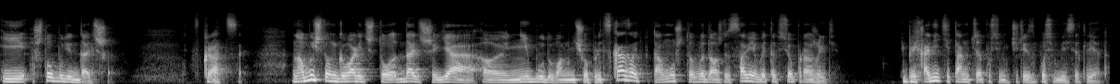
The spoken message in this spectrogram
и что будет дальше. Вкратце. Но обычно он говорит, что дальше я э, не буду вам ничего предсказывать, потому что вы должны сами это все прожить. И приходите там, допустим, через 80 лет.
